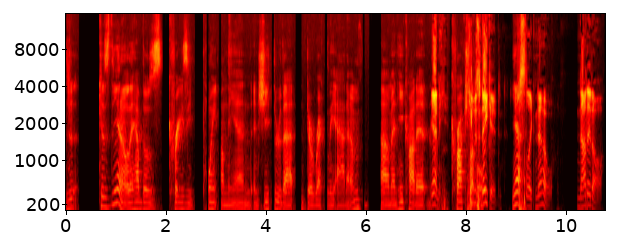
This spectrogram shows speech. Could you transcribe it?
because you know they have those crazy point on the end, and she threw that directly at him. Um, and he caught it Yeah, and he crotch he was naked. Yeah. Just like no, not at all.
